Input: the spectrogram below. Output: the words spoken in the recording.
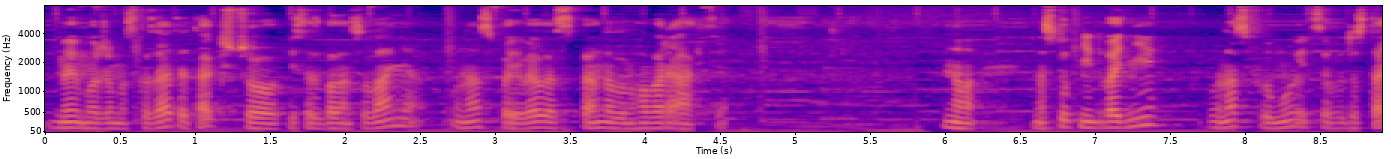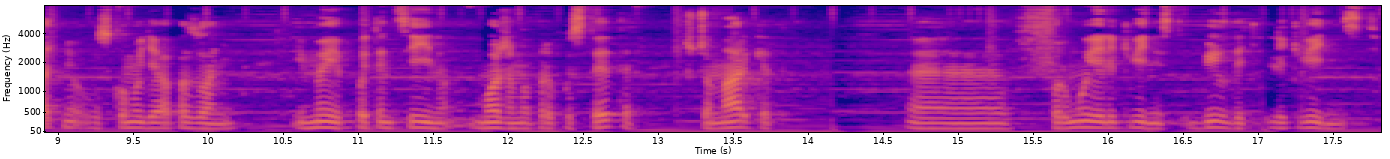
ми можемо сказати так, що після збалансування у нас з'явилася певна лонгова реакція. Но наступні два дні у нас формується в достатньо вузькому діапазоні. І ми потенційно можемо припустити, що маркет формує ліквідність, білдить ліквідність,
